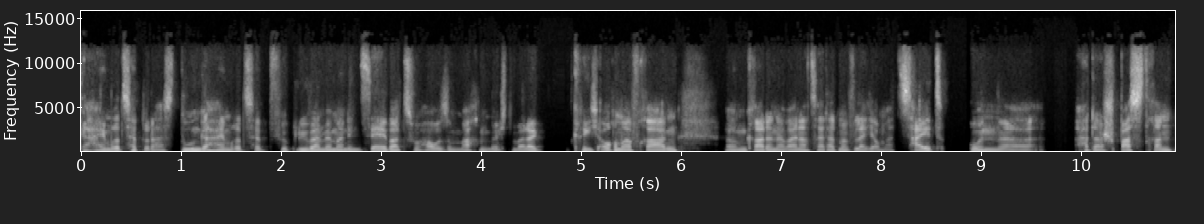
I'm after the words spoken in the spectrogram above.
Geheimrezept oder hast du ein Geheimrezept für Glühwein, wenn man den selber zu Hause machen möchte? Weil da kriege ich auch immer Fragen. Ähm, gerade in der Weihnachtszeit hat man vielleicht auch mal Zeit und äh, hat da Spaß dran.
